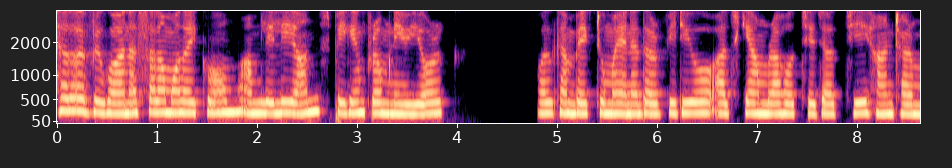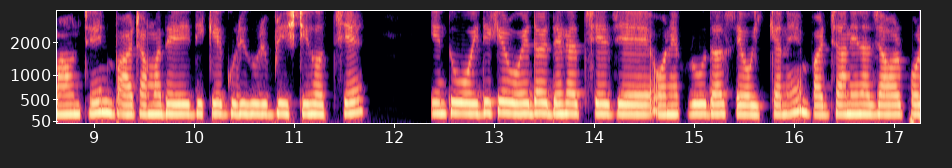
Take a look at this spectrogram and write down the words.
Hello everyone, Assalamu alaikum. I'm Lillian speaking from New York. Welcome back to my another video আজকে আমরা হচ্ছে যাচ্ছি হান্টার মাউন্টেন বাট আমাদের এইদিকে গুড়ি গুড়ি বৃষ্টি হচ্ছে কিন্তু ওই দিকের ওয়েদার দেখাচ্ছে যে অনেক রোদ আছে ওইখানে বাট জানি না যাওয়ার পর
